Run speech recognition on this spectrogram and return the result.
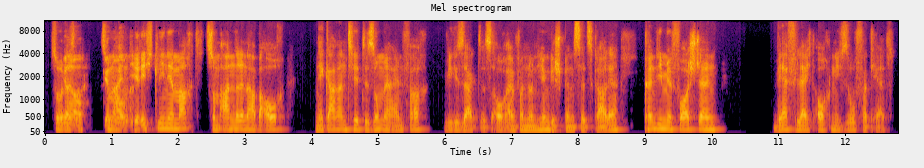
So, dass Genau, man zum genau. einen die Richtlinie macht, zum anderen aber auch eine garantierte Summe einfach. Wie gesagt, ist auch einfach nur ein Hirngespinst jetzt gerade. Könnt ihr mir vorstellen, wäre vielleicht auch nicht so verkehrt.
